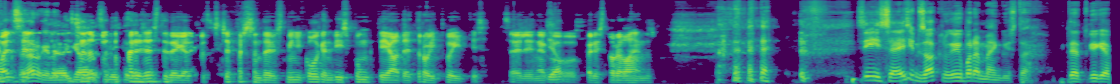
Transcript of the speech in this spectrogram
Ma, see, see lõpetas päris hästi tegelikult, sest Jefferson tõi vist mingi kolmkümmend viis punkti ja Detroit võitis, see oli nagu ja. päris tore lahendus siis äh, esimese akna kõige parem mäng vist, tead, kõige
